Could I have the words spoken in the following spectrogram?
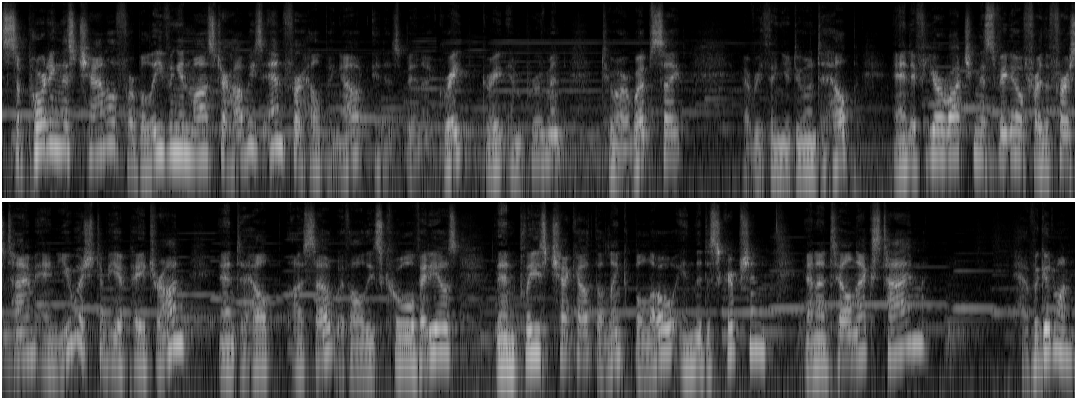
supporting this channel, for believing in Monster Hobbies, and for helping out. It has been a great, great improvement to our website. Everything you're doing to help. And if you're watching this video for the first time and you wish to be a patron and to help us out with all these cool videos, then please check out the link below in the description. And until next time, have a good one.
